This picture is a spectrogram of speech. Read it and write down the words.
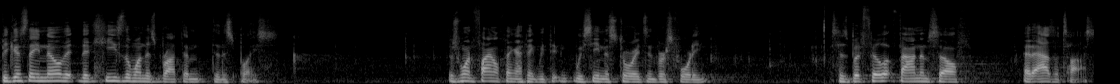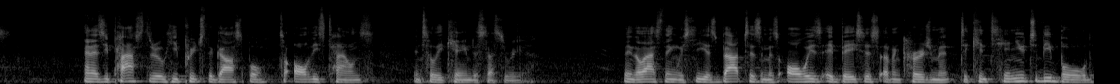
because they know that, that he's the one that's brought them to this place. There's one final thing I think we, th- we see in the story. It's in verse 40. It says, But Philip found himself at Azotus. And as he passed through, he preached the gospel to all these towns until he came to Caesarea I think the last thing we see is baptism is always a basis of encouragement to continue to be bold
